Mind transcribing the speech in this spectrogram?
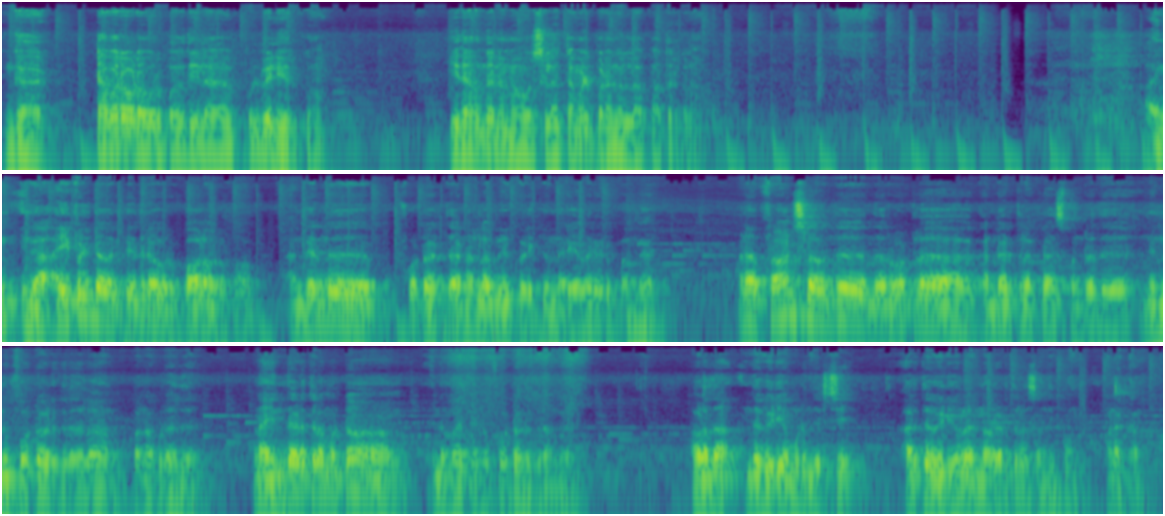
இங்கே டவரோட ஒரு பகுதியில் புல்வெளி இருக்கும். இதை வந்து நம்ம ஒரு சில தமிழ் படங்களில் பார்த்துருக்கலாம். இங்கே ஐஃபில் டவருக்கு எதிராக ஒரு பாலம் இருக்கும். அங்கேருந்து ஃபோட்டோ எடுத்தால் நல்லா வியூ கிடைக்கும் நிறைய பேர் எடுப்பாங்க. ஆனால் ஃப்ரான்ஸில் வந்து இந்த ரோட்டில் கண்ட இடத்துல கிராஸ் பண்ணுறது நின்று ஃபோட்டோ எடுக்கிறதெல்லாம் பண்ணக்கூடாது. ஆனால் இந்த இடத்துல மட்டும் இந்த மாதிரி நின்று ஃபோட்டோ எடுக்கிறாங்க. அவ்வளோதான் இந்த வீடியோ முடிஞ்சிருச்சு. அடுத்த வீடியோவில் இன்னொரு இடத்துல சந்திப்போம். வணக்கம்.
